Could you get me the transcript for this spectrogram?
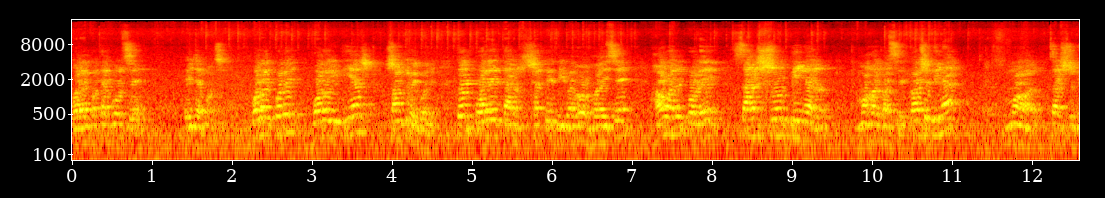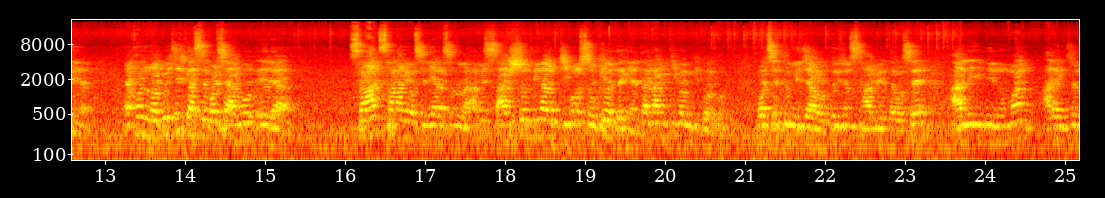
করার কথা বলছে। এইটা বলছে। বলার পরে বড় ইতিহাস সংক্ষেপে বলে তো পরে তার সাথে বিবাহ হয়েছে। হওয়ার পরে চারশো দিনার মহর আছে। কয়শো দিনার? মহর, চারশো দিনার। এখন নবীজির কাছে বলছে, আবু, এরা সাত সালামি বলছেন, ইয়া রাসূলুল্লাহ, আমি চারশো দিনার জীবন সুখেও দেখি না। তাহলে আমি কীভাবে কি করব? বলছে, তুমি যাও। দুইজন সাহাবী বসে আলী বিন উমান আর একজন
